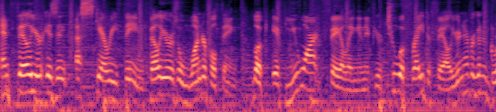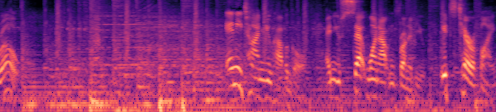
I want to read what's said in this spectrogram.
And failure isn't a scary thing. Failure is a wonderful thing. Look, if you aren't failing and if you're too afraid to fail, you're never going to grow anytime you have a goal and you set one out in front of you, it's terrifying.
